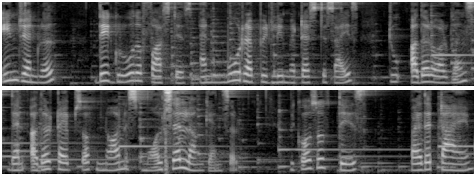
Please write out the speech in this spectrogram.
In general, they grow the fastest and more rapidly metastasize to other organs than other types of non small cell lung cancer. Because of this, by the time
